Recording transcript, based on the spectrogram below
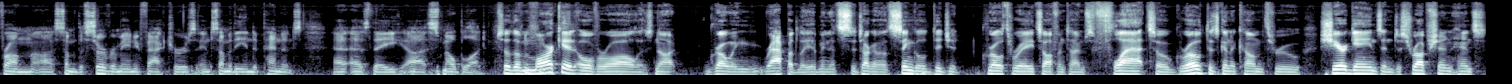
from uh, some of the server manufacturers and some of the independents a- as they uh, smell blood. So the market overall is not growing rapidly. I mean, it's talking about single-digit growth rates, oftentimes flat. So growth is going to come through share gains and disruption. Hence,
